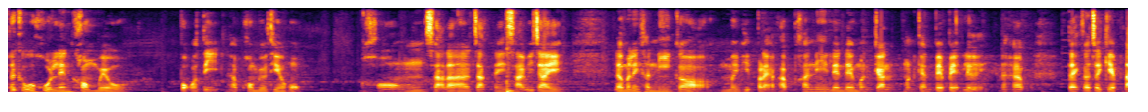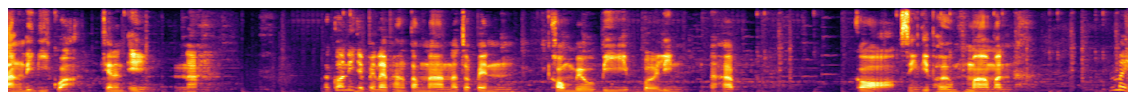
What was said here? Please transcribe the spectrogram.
ถ้าเกิดว่าคุณเล่นคอมเวลปกตินะครับคอมเวลเทียหกของสาราอาจักรในสายวิจัย แล้วมาเล่นคันนี้ก็ไม่ผิดแปลกครับคันนี้เล่นได้เหมือนกันเหมือนกันเป๊ะๆเลยนะครับ แต่ก็จะเก็บตังค์ได้ดีกว่าแค่นั้นเองนะแล้วก็นี่จะเป็นลายพรางตำนานนะจะเป็นคอมเวลบีเบอร์ลินนะครับ ก็สิ่งที่เพิ่มมามันไม่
